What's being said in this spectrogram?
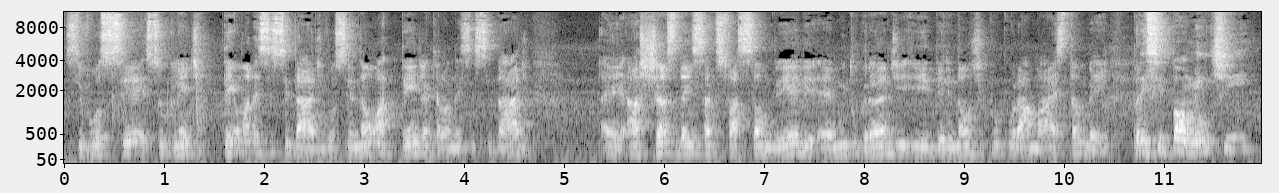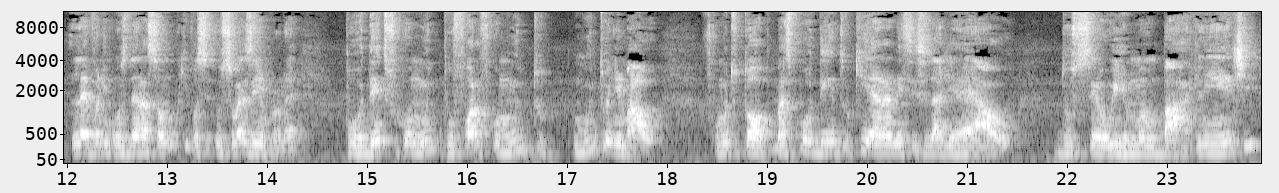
Se você, se o cliente tem uma necessidade e você não atende aquela necessidade, é, a chance da insatisfação dele é muito grande e dele não te procurar mais também. Principalmente levando em consideração que você, o seu exemplo, né? Por dentro ficou muito, por fora ficou muito, muito animal, ficou muito top, mas por dentro que era a necessidade real do seu irmão barra cliente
